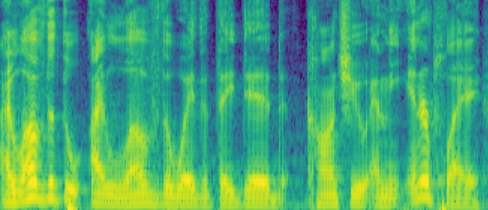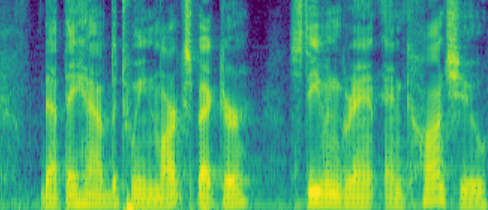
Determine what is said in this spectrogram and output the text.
I love that the I love the way that they did Khonshu and the interplay that they have between Marc Spector, Steven Grant, and Khonshu,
